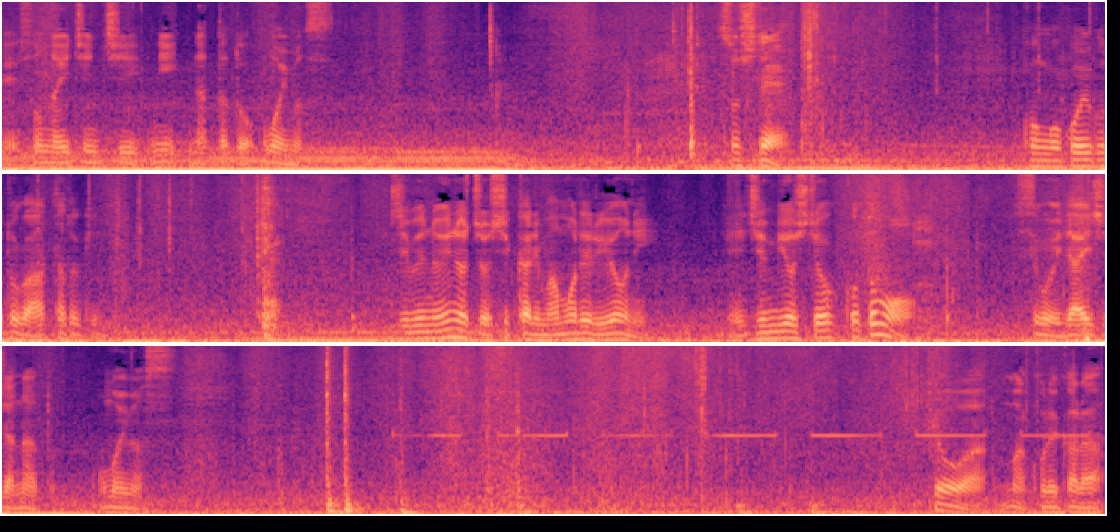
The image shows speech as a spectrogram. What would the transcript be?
えー、そんな一日になったと思います。そして今後こういうことがあった時に自分の命をしっかり守れるように、準備をしておくこともすごい大事だなと思います。今日は、まあ、これから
